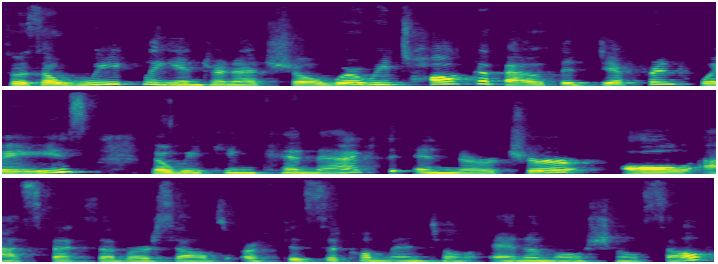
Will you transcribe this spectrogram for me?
So it's a weekly internet show where we talk about the different ways that we can connect and nurture all aspects of ourselves, our physical, mental, and emotional self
